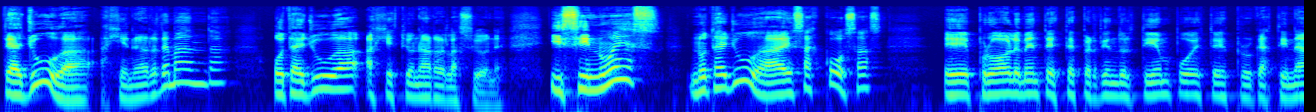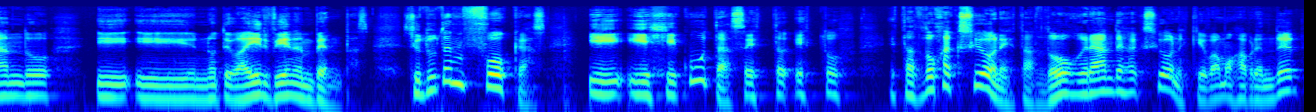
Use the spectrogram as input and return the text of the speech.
te ayuda a generar demanda o te ayuda a gestionar relaciones. Y si no es, no te ayuda a esas cosas, eh, probablemente estés perdiendo el tiempo, estés procrastinando y, no te va a ir bien en ventas. Si tú te enfocas y, ejecutas estos, estas dos acciones, estas dos grandes acciones que vamos a aprender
